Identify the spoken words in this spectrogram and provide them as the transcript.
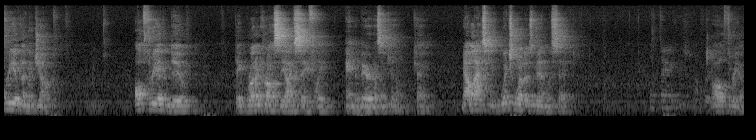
three of them jump. All three of them do. They run across the ice safely, and the bear doesn't kill them. Okay? Now I'll ask you, which one of those men was saved? All three of them.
